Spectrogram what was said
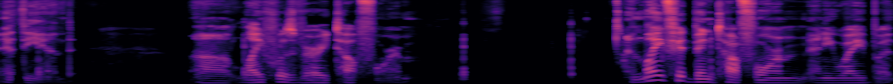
at the end. Uh, life was very tough for him. And life had been tough for him anyway, but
